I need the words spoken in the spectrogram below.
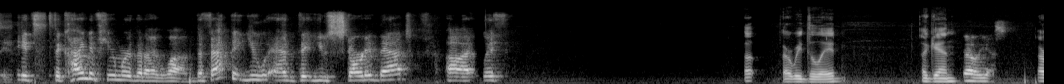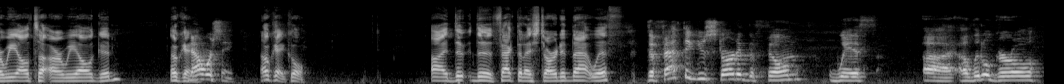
it's it's the kind of humor that I love. The fact that you uh, that you started that uh, with Oh, Are we delayed again? oh yes, Are we all t- are we all good? Okay. now we're seeing. Okay, cool. Uh, the the fact that I started that with the fact that you started the film with uh, a little girl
